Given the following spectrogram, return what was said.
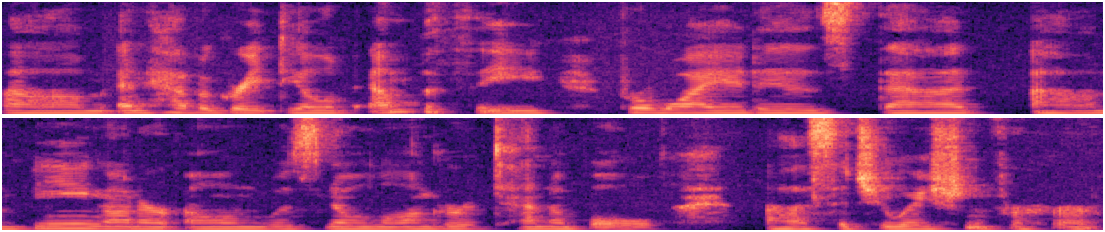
um, and have a great deal of empathy for why it is that um, being on her own was no longer a tenable uh, situation for her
